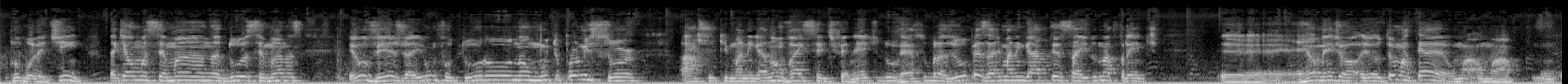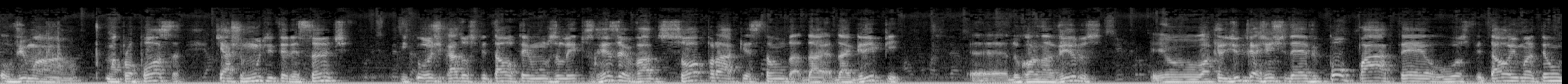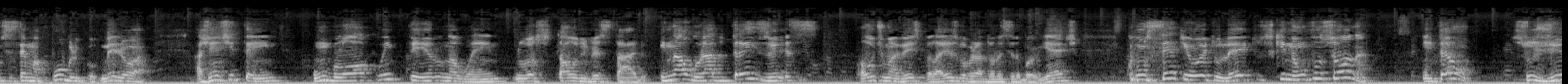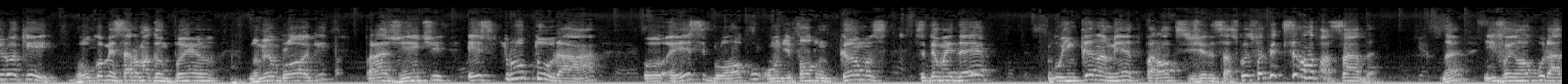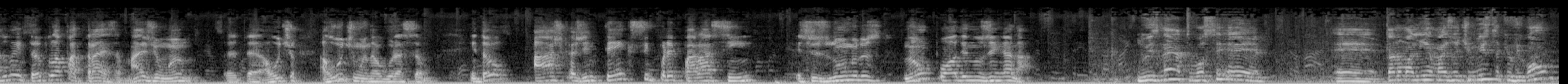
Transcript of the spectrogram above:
pro boletim daqui a uma semana, duas semanas. Eu vejo aí um futuro não muito promissor. Acho que Maningá não vai ser diferente do resto do Brasil, apesar de Maningá ter saído na frente. É, realmente, eu, eu tenho até uma, uma um, ouvi uma, uma proposta que acho muito interessante e hoje cada hospital tem uns leitos reservados só para a questão da, da, da gripe eh, do coronavírus, eu acredito que a gente deve poupar até o hospital e manter um sistema público melhor. A gente tem um bloco inteiro na UEM, no Hospital Universitário, inaugurado três vezes, a última vez pela ex-governadora Cida Borghetti, com 108 leitos que não funciona. Então, sugiro aqui, vou começar uma campanha no meu blog para a gente estruturar esse bloco, onde faltam camas. Você tem uma ideia? O encanamento para oxigênio, essas coisas, foi feito semana passada. Né? E foi inaugurado, no entanto, lá para trás, há mais de um ano, é, é, a última, a última inauguração. Então, acho que a gente tem que se preparar sim. Esses números não podem nos enganar. Luiz Neto, você é é, tá numa linha mais otimista que o Rigon?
